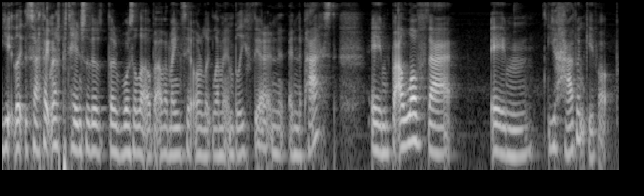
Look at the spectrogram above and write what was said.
yeah, like so I think there's potentially there, there was a little bit of a mindset or like limiting belief there in the, in the past, um, but I love that um you haven't gave up,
